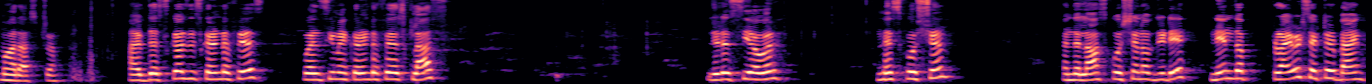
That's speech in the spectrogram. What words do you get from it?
Maharashtra. I have discussed this current affairs. Go and see my current affairs class. Let us see our next question. And the last question of the day Name the private sector bank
